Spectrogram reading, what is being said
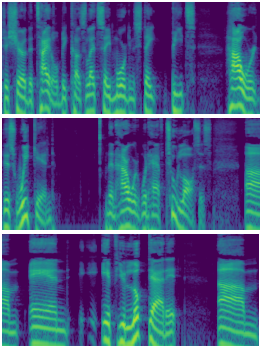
to share the title because let's say Morgan State beats Howard this weekend, then Howard would have two losses. Um, and if you looked at it, um,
